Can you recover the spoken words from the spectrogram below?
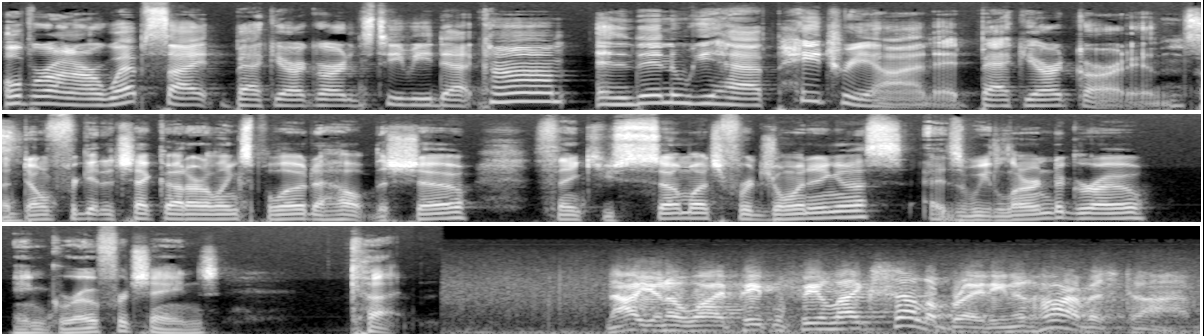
Over on our website, backyardgardenstv.com. And then we have Patreon at Backyard Gardens. And don't forget to check out our links below to help the show. Thank you so much for joining us as we learn to grow and grow for change. Cut. Now you know why people feel like celebrating at harvest time.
